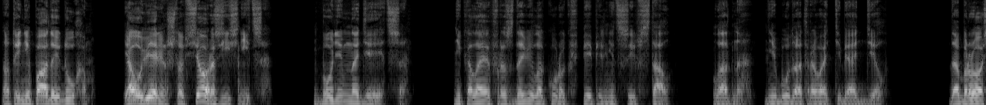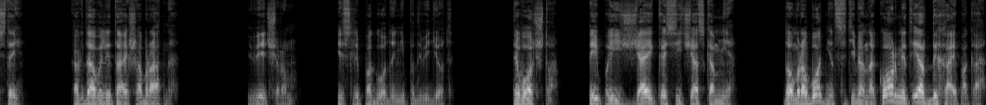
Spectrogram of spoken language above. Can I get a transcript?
Но ты не падай духом. Я уверен, что все разъяснится. Будем надеяться». Николаев раздавил окурок в пепельнице и встал. «Ладно, не буду отрывать тебя от дел. Да брось ты! Когда вылетаешь обратно? Вечером, если погода не подведет. Ты вот что, ты поезжай-ка сейчас ко мне. Домработница тебя накормит и отдыхай пока.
